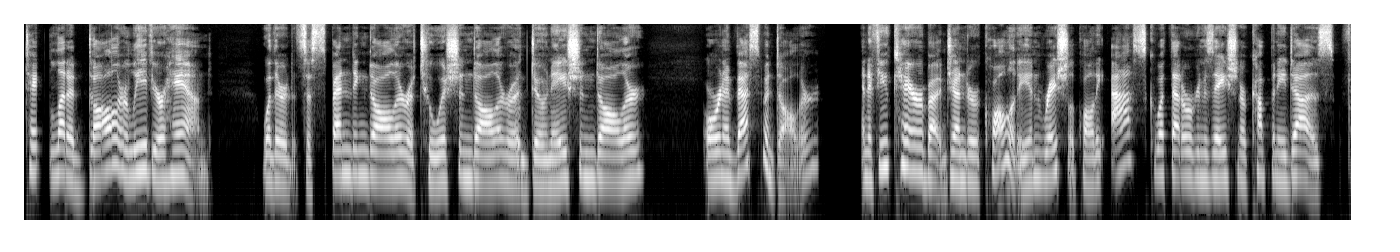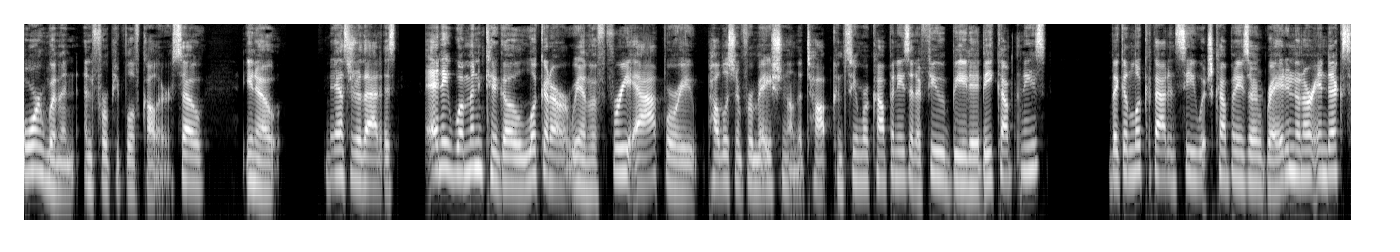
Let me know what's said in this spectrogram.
take let a dollar leave your hand, whether it's a spending dollar, a tuition dollar, a donation dollar, or an investment dollar, and if you care about gender equality and racial equality, ask what that organization or company does for women and for people of color. So, you know, the answer to that is any woman can go look at our, we have a free app where we publish information on the top consumer companies and a few B2B companies. They can look at that and see which companies are rated in our index.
